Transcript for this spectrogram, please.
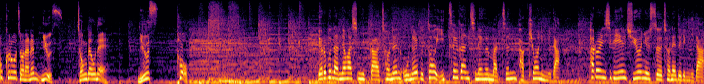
토크로 전하는 뉴스 정다운의 뉴스 톡 여러분 안녕하십니까? 저는 오늘부터 이틀간 진행을 맡은 박희원입니다. 8월 22일 주요 뉴스 전해드립니다.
